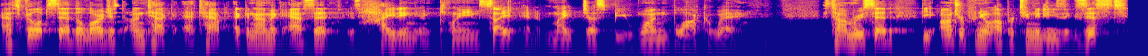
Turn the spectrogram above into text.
As Philip said, the largest untapped economic asset is hiding in plain sight, and it might just be one block away. As Tom Roos said, the entrepreneurial opportunities exist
